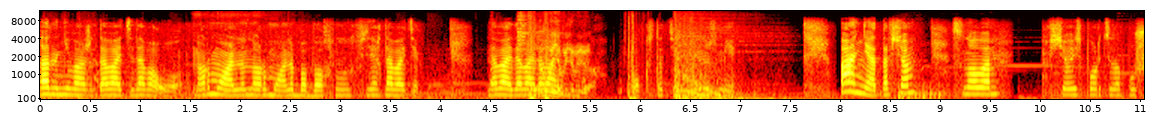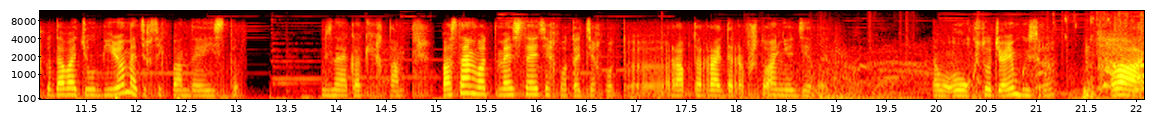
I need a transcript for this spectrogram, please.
Ладно, неважно. Давайте, давай. О, нормально, нормально. Бабахнул всех. Давайте. Давай, давай, давай. О, кстати, минус змей. Понятно, все. Снова все испортила пушка. Давайте уберем этих секвандеистов. Не знаю, как их там. Поставим вот вместо этих вот этих вот э, раптор-райдеров. Что они делают? О, кстати, они быстро. Давай.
